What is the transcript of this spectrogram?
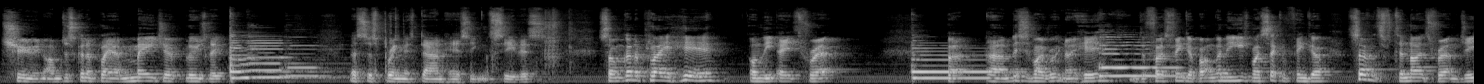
tune, I'm just going to play a major blues lick. Let's just bring this down here so you can see this. So I'm going to play here on the 8th fret, but um, this is my root note here, the first finger, but I'm going to use my second finger, 7th to 9th fret on G.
